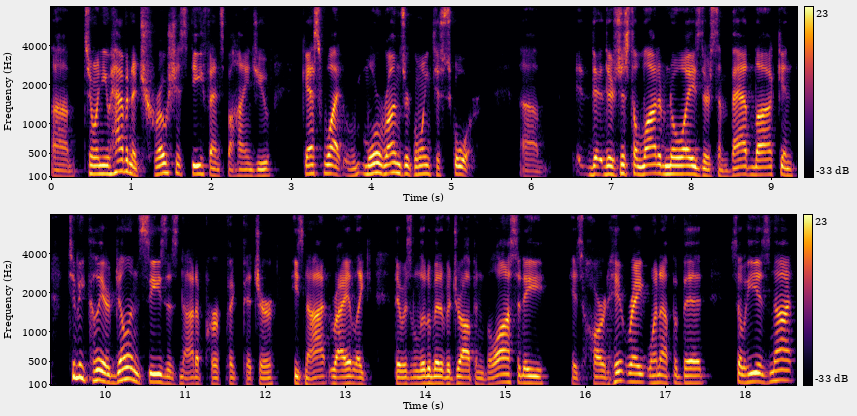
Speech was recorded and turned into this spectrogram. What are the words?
Um, so when you have an atrocious defense behind you, guess what? More runs are going to score. Um, there, there's just a lot of noise. There's some bad luck. And to be clear, Dylan Cease is not a perfect pitcher. He's not, right? Like there was a little bit of a drop in velocity. His hard hit rate went up a bit. So he is not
